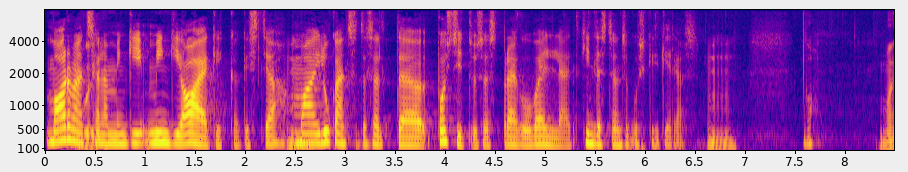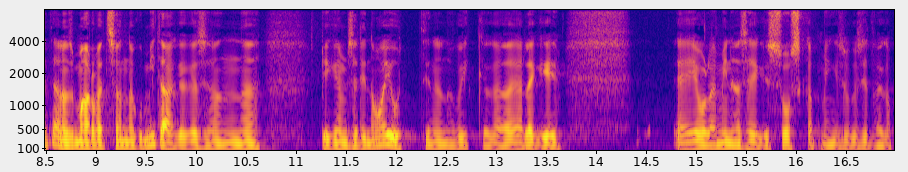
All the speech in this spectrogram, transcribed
ma arvan, et või... seal on mingi, mingi aeg ikkagist jah mm, -hmm. ma ei lugenud seda sealt äh, postitusest praegu välja, et kindlasti on see kuskil kirjas mm. -hmm ma ei tea, no ma arvan, et see on nagu midagi, aga see on äh, pigem selline ajutine nagu ikka, aga jällegi ei ole mina see, kes oskab mingisuguseid väga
